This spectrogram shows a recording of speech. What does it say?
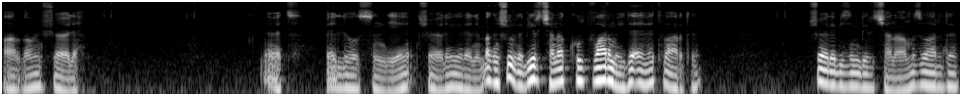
Pardon şöyle. Evet belli olsun diye şöyle görelim. Bakın şurada bir çanak kulp var mıydı? Evet vardı. Şöyle bizim bir çanağımız vardı.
